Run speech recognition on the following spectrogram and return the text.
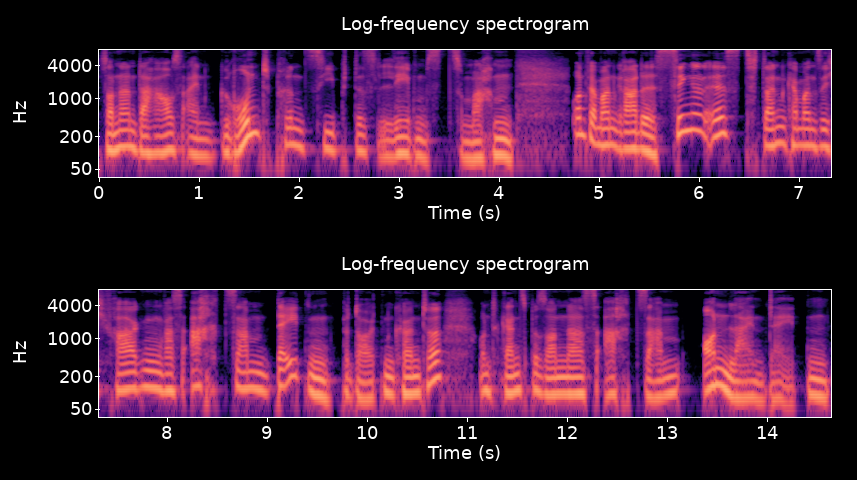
sondern daraus ein Grundprinzip des Lebens zu machen. Und wenn man gerade Single ist, dann kann man sich fragen, was achtsam daten bedeuten könnte und ganz besonders achtsam Online-Daten.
